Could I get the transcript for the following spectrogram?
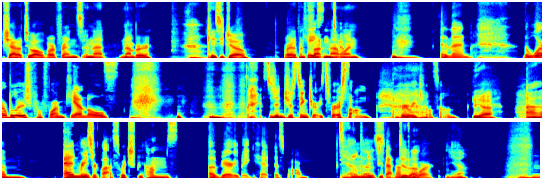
Shout out to all of our friends in that number. Casey Joe, right up in front in that Joe. one. and then the Warblers perform Candles. it's an interesting choice for a song, for a regional song. Yeah. Um, and Raise Your Glass, which becomes a very big hit as well. Yeah, it and they does. do that on that- tour. Yeah. hmm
